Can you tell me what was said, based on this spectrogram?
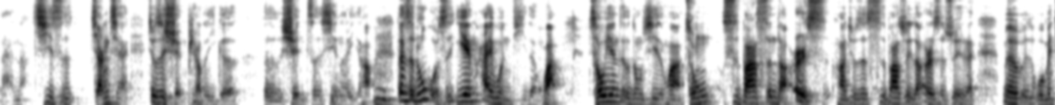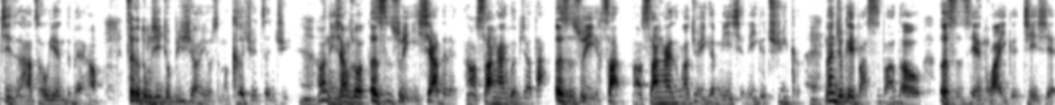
难呐。其实讲起来就是选票的一个呃选择性而已哈。嗯，但是如果是烟害问题的话。抽烟这个东西的话，从十八升到二十啊，就是十八岁到二十岁的人，那我们禁止他抽烟，对不对？哈，这个东西就必须要有什么科学证据。啊，你像说二十岁以下的人啊，伤害会比较大；二十岁以上啊，伤害的话就一个明显的一个区隔。那你就可以把十八到二十之间画一个界限，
